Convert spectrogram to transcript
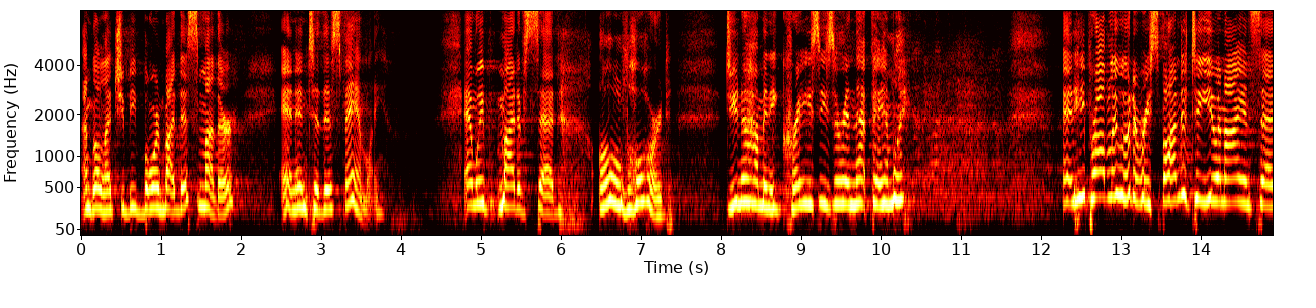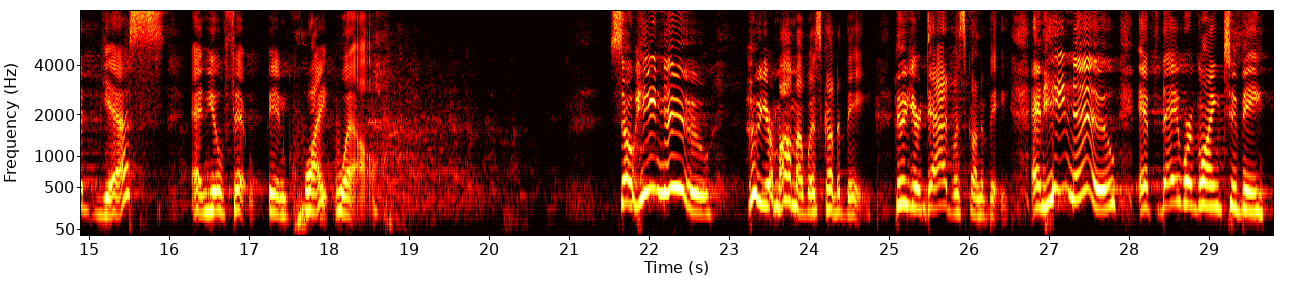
I'm going to let you be born by this mother and into this family. And we might have said, Oh Lord, do you know how many crazies are in that family? and he probably would have responded to you and I and said, Yes, and you'll fit in quite well. so he knew who your mama was going to be, who your dad was going to be. And he knew if they were going to be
